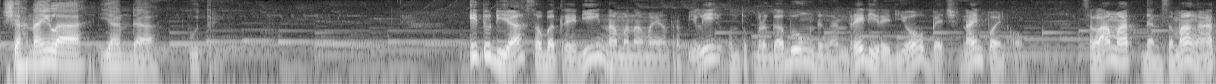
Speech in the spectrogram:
Syahnaila Yanda Putri. Itu dia Sobat Ready nama-nama yang terpilih untuk bergabung dengan Ready Radio Batch 9.0. Selamat dan semangat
